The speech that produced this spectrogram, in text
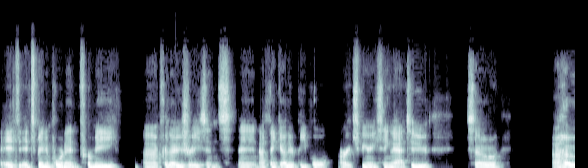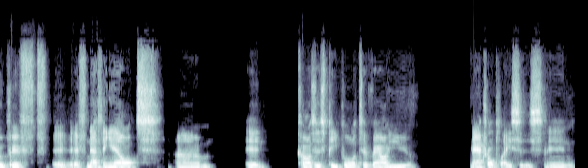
it's it's been important for me uh, for those reasons, and I think other people are experiencing that too. So I hope if if nothing else, um, it causes people to value natural places, and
